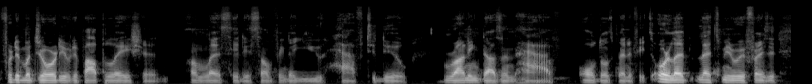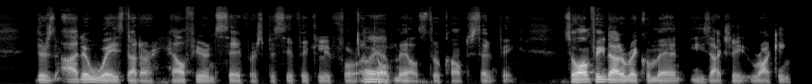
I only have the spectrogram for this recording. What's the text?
for the majority of the population, unless it is something that you have to do, running doesn't have all those benefits. Or let let me rephrase it. There's other ways that are healthier and safer, specifically for Oh, yeah. adult males to accomplish the same thing. So one thing that I recommend is actually rucking.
